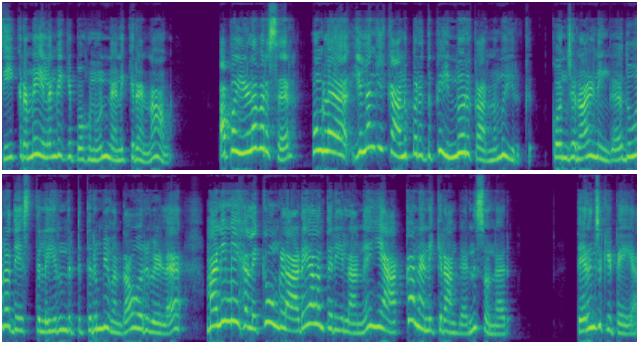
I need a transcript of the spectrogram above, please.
சீக்கிரமே இலங்கைக்கு போகணும்னு நினைக்கிறேன்னா அவன். அப்போ இளவரசர் உங்களை இலங்கைக்கு அனுப்புறதுக்கு இன்னொரு காரணமும் இருக்கு. கொஞ்ச நாள் நீங்க தூர தேசத்துல இருந்துட்டு திரும்பி வந்தா ஒருவேளை மணிமேகலைக்கு உங்களை அடையாளம் தெரியலான்னு என் அக்கா நினைக்கிறாங்கன்னு சொன்னாரு. தெரிஞ்சுக்கிட்டேயா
